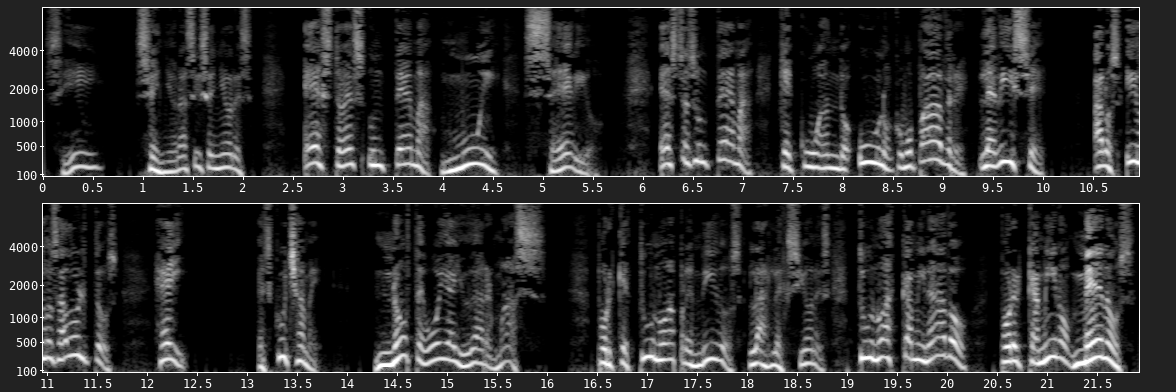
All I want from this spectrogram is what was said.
Sí, señoras y señores, esto es un tema muy serio. Esto es un tema que cuando uno como padre le dice a los hijos adultos, hey, escúchame, no te voy a ayudar más, porque tú no has aprendido las lecciones, tú no has caminado por el camino menos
